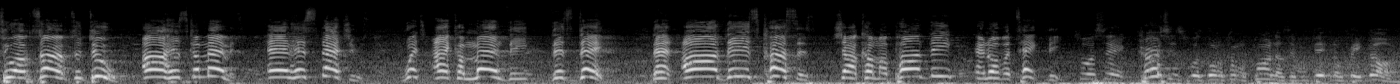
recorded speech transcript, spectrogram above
to observe to do all his commandments and his statutes, which I command thee this day, that all these curses shall come upon thee and overtake thee. So it said curses was going to come upon us if we didn't obey God.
